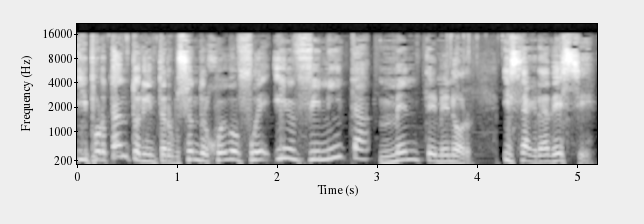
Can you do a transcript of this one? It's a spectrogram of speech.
y por tanto la interrupción del juego fue infinitamente menor y se agradece.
